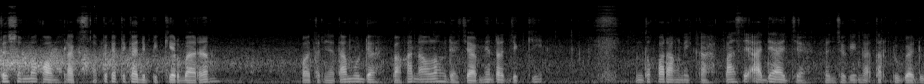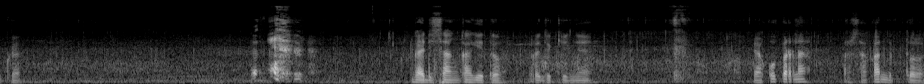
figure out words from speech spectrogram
itu semua kompleks tapi ketika dipikir bareng oh ternyata mudah. Bahkan Allah udah jamin rezeki untuk orang nikah. Pasti ada aja rezeki nggak terduga-duga. Nggak disangka gitu rezekinya. Ya aku pernah rasakan betul.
